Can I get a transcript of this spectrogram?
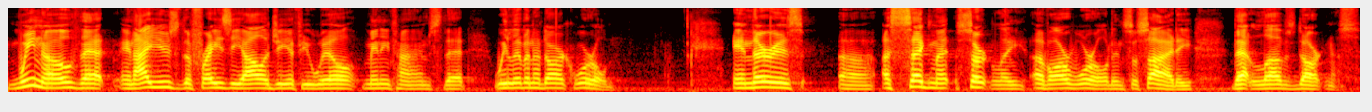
we know that, and I use the phraseology, if you will, many times, that we live in a dark world. And there is uh, a segment, certainly, of our world and society that loves darkness.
